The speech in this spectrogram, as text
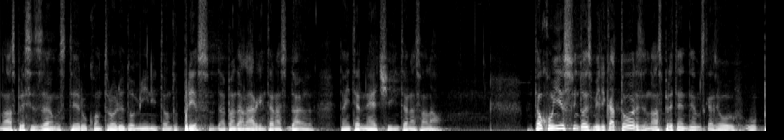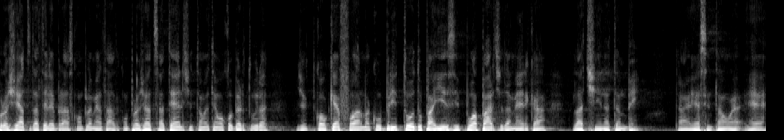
nós precisamos ter o controle e o domínio, então, do preço da banda larga da, da internet internacional. Então, com isso, em 2014, nós pretendemos, quer dizer, o, o, projeto da Telebrás complementado com o projeto satélite, então vai ter uma cobertura de qualquer forma cobrir todo o país e boa parte da América Latina também. Tá? Esse, então, é, é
